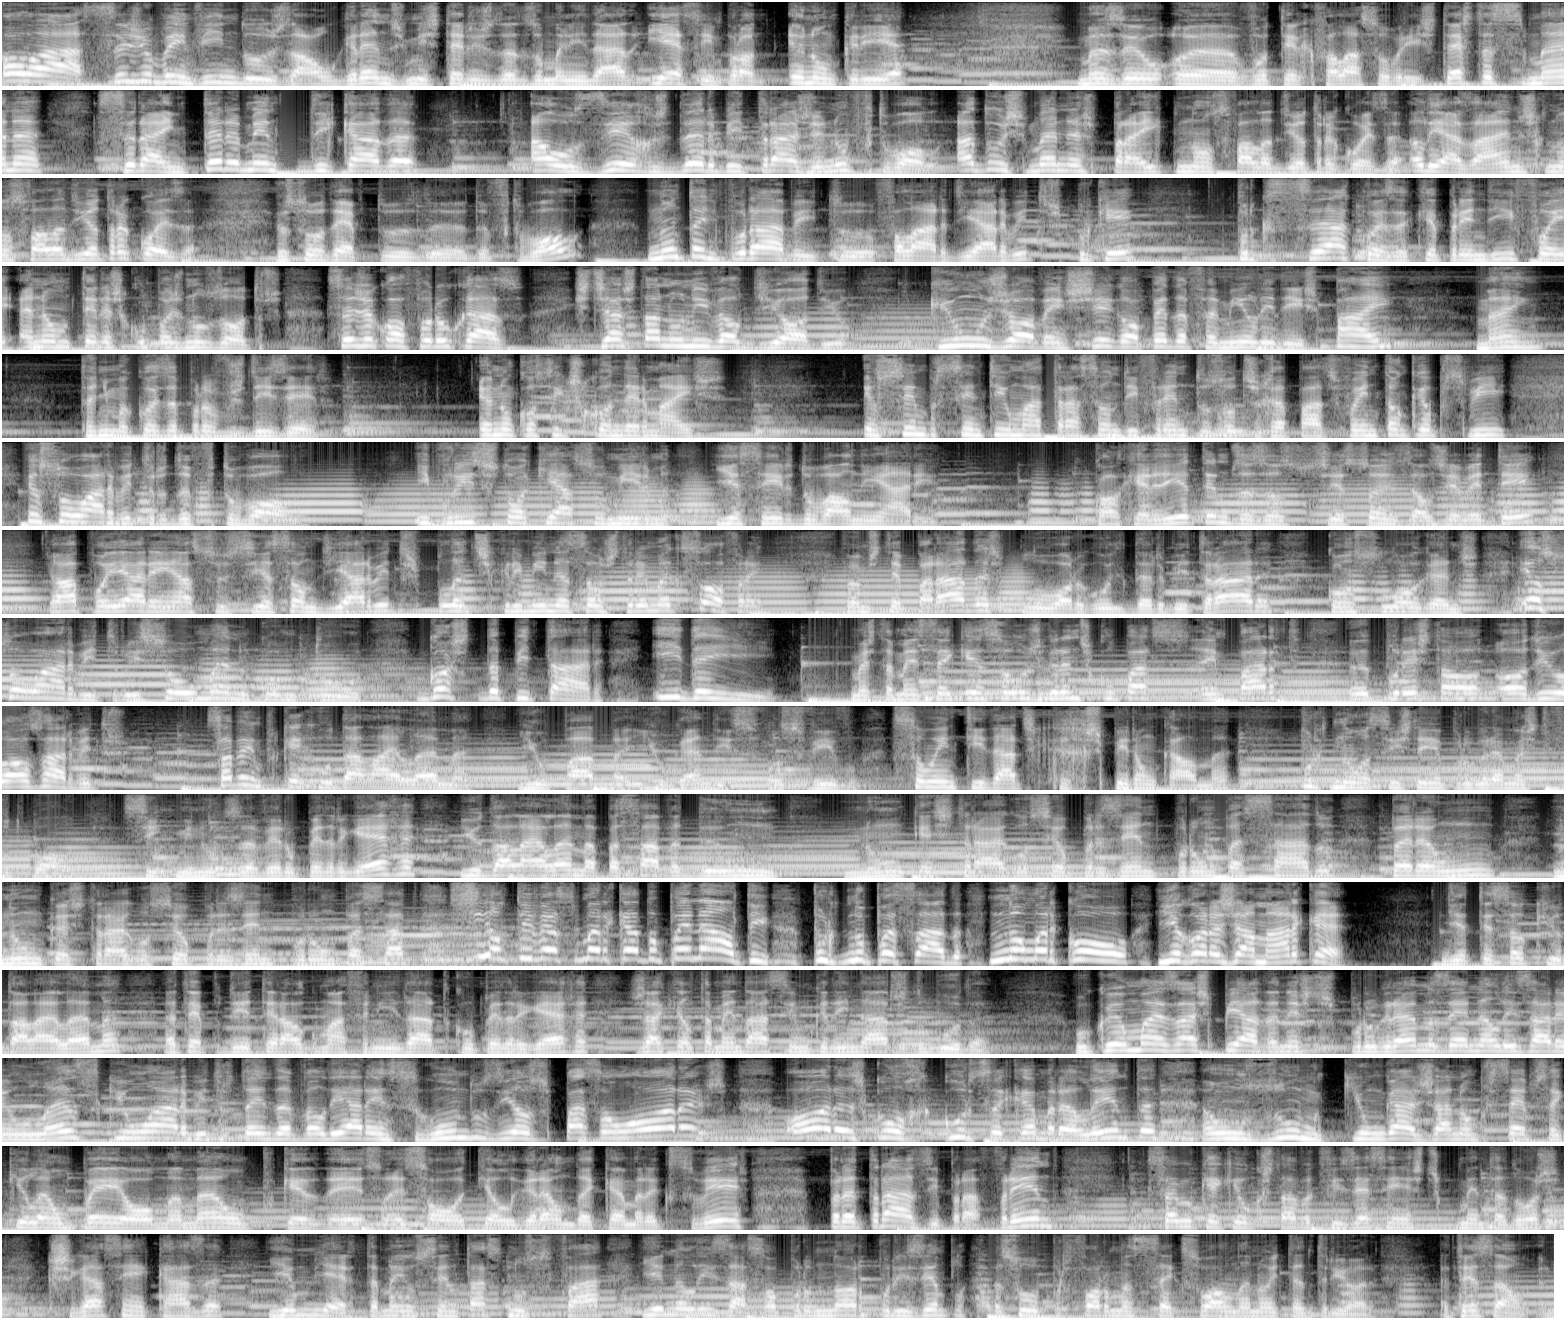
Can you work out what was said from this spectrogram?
Olá, sejam bem-vindos ao Grandes Mistérios da Desumanidade. E é assim, pronto, eu não queria, mas eu uh, vou ter que falar sobre isto. Esta semana será inteiramente dedicada aos erros de arbitragem no futebol. Há duas semanas para aí que não se fala de outra coisa. Aliás, há anos que não se fala de outra coisa. Eu sou adepto de, de futebol, não tenho por hábito falar de árbitros. Porquê? Porque se há coisa que aprendi foi a não meter as culpas nos outros, seja qual for o caso. Isto já está no nível de ódio que um jovem chega ao pé da família e diz: Pai, mãe, tenho uma coisa para vos dizer. Eu não consigo esconder mais. Eu sempre senti uma atração diferente dos outros rapazes. Foi então que eu percebi: eu sou árbitro de futebol. E por isso estou aqui a assumir-me e a sair do balneário. Qualquer dia temos as associações LGBT a apoiarem a Associação de Árbitros pela discriminação extrema que sofrem. Vamos ter paradas pelo orgulho de arbitrar, com slogans Eu sou árbitro e sou humano como tu, gosto de apitar, e daí? Mas também sei quem são os grandes culpados, em parte, eh, por este ódio aos árbitros. Sabem porque é que o Dalai Lama e o Papa e o Gandhi, se fosse vivo, são entidades que respiram calma? Porque não assistem a programas de futebol. Cinco minutos a ver o Pedro Guerra e o Dalai Lama passava de um nunca estraga o seu presente por um passado para um nunca estraga o seu presente por um passado. Se ele tivesse marcado o penalti, porque no passado não marcou e agora já marca? E atenção que o Dalai Lama até podia ter alguma afinidade com o Pedro Guerra, já que ele também dá assim um bocadinho de ares de Buda. O que eu mais acho piada nestes programas é analisarem um lance que um árbitro tem de avaliar em segundos e eles passam horas, horas com recurso a câmara lenta, a um zoom que um gajo já não percebe se aquilo é um pé ou uma mão, porque é só aquele grão da câmara que se vê, para trás e para a frente. Sabe o que é que eu gostava que fizessem estes comentadores? Que chegassem a casa e a mulher também o sentasse no sofá e analisasse ao pormenor, por exemplo, a sua performance sexual na noite anterior. Atenção, eu não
